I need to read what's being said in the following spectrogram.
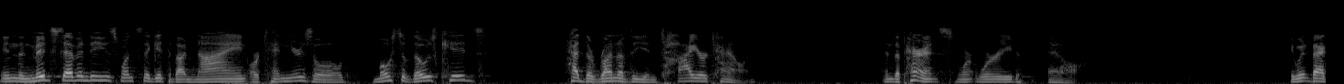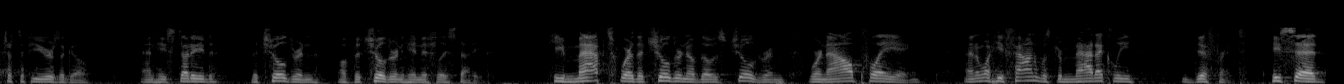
in the mid 70s, once they get to about 9 or 10 years old, most of those kids had the run of the entire town. And the parents weren't worried at all. He went back just a few years ago and he studied the children of the children he initially studied. He mapped where the children of those children were now playing. And what he found was dramatically different. He said,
